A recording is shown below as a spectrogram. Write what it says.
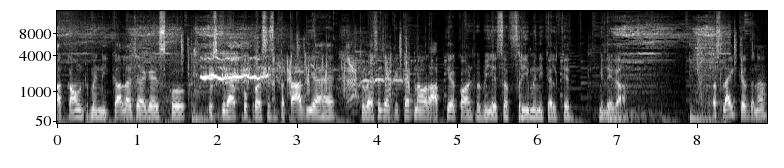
अकाउंट में निकाला जाएगा इसको। उसके लिए आपको प्रोसेस बता दिया है। तो वैसे जाके करना और आपके अकाउंट में भी ये सब फ्री में निकल के मिलेगा। बस लाइक कर देना।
